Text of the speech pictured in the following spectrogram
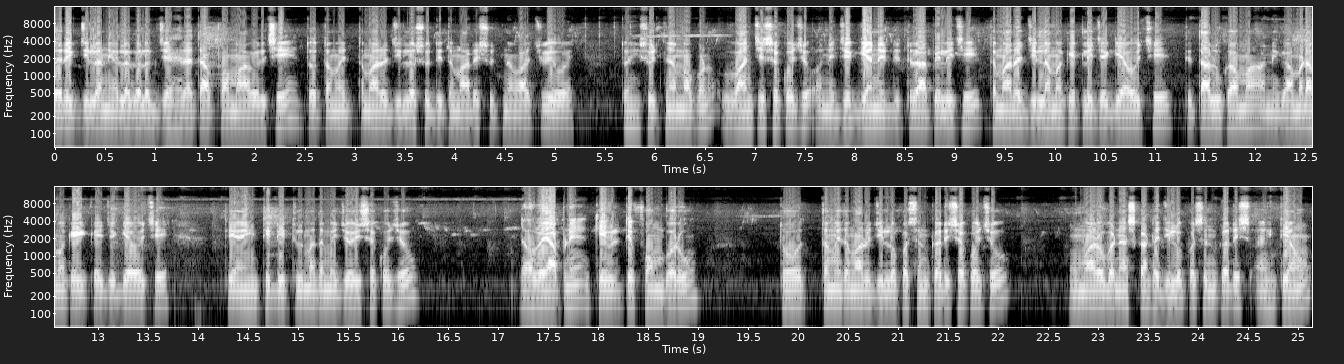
દરેક જિલ્લાની અલગ અલગ જાહેરાત આપવામાં આવેલ છે. તો તમે તમારા જિલ્લો સુધી તમારે સૂચના વાંચવી હોય તો અહીં સૂચનામાં પણ વાંચી શકો છો અને જગ્યાની ડિટેલ આપેલી છે. તમારા જિલ્લામાં કેટલી જગ્યાઓ છે, તે તાલુકામાં અને ગામડામાં કઈ કઈ જગ્યાઓ છે, તે અહીંથી ડિટેલમાં તમે જોઈ શકો છો. તો હવે આપણે કેવી રીતે ફોર્મ ભરવું? તો તમે તમારો જિલ્લો પસંદ કરી શકો છો. હું મારો બનાસકાંઠા જિલ્લો પસંદ કરીશ. અહીંથી હું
